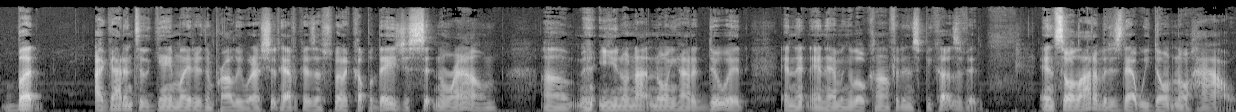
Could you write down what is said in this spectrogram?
But I got into the game later than probably what I should have because I've spent a couple days just sitting around, um, you know, not knowing how to do it and and having a little confidence because of it. And so a lot of it is that we don't know how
